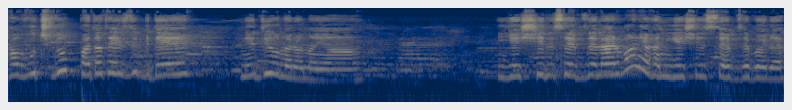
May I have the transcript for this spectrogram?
Havuçlu, patatesli bir de ne diyorlar ona ya? Yeşil sebzeler var ya hani yeşil sebze böyle.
